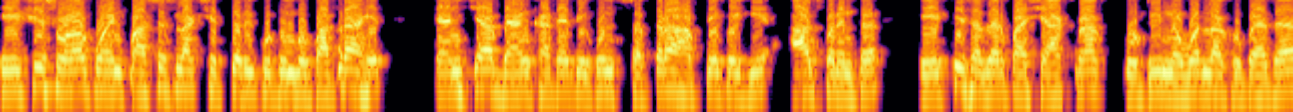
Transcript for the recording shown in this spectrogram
एकशे सोळा पॉईंट पासष्ट लाख शेतकरी कुटुंब पात्र आहेत. त्यांच्या बँक खात्यात एकूण सतरा हप्तेपैकी आजपर्यंत एकतीस हजार पाचशे अकरा कोटी नव्वद लाख रुपयाचा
